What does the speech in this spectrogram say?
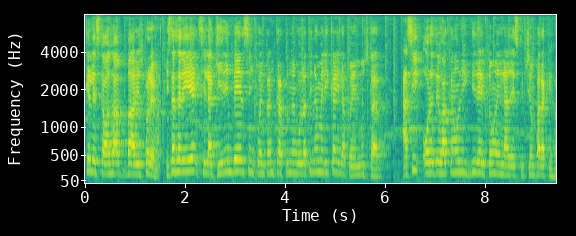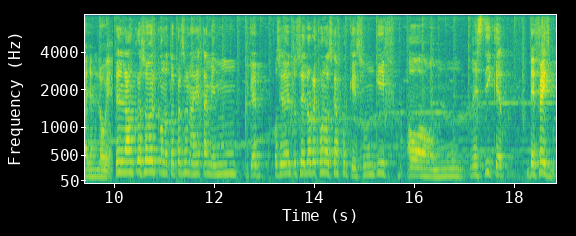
que les causa varios problemas. Esta serie, si la quieren ver, se encuentra en Cartoon Network Latinoamérica y la pueden buscar así o les dejo acá un link directo en la descripción para que vayan y lo vean. Tendrá un crossover con otro personaje también que posiblemente ustedes lo reconozcan porque es un GIF o un sticker de Facebook.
